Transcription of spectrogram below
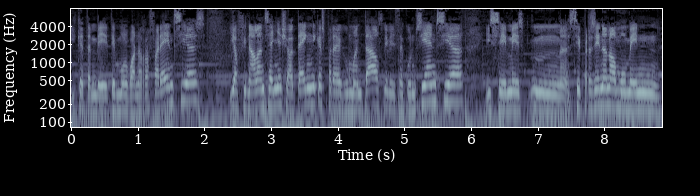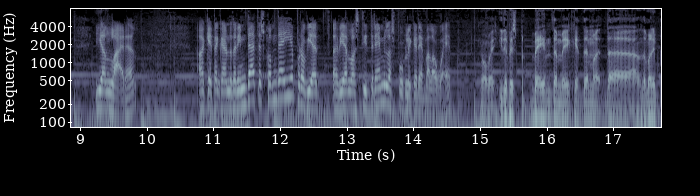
i que també té molt bones referències, i al final ensenya això, tècniques per augmentar els nivells de consciència i ser més mm, ser present en el moment i en l'ara. Aquest encara no tenim dates, com deia, però aviat, aviat les tindrem i les publicarem a la web. Molt bé. I després veiem també aquest de, de, de manip-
